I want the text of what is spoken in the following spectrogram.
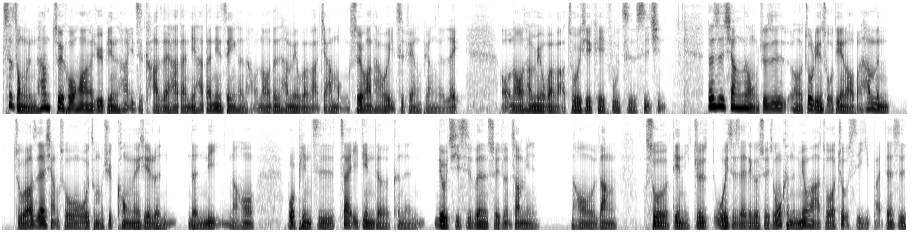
这种人，他最后的话，他就会变成他一直卡在他单店，他单店生意很好，然后但是他没有办法加盟，所以的话他会一直非常非常的累哦，然后他没有办法做一些可以复制的事情。但是像那种就是呃做连锁店老板，他们主要是在想说我怎么去控那些人能力，然后我品质在一定的可能六七十分的水准上面，然后让所有店里就是维持在这个水准。我可能没有办法做到九十一百，但是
